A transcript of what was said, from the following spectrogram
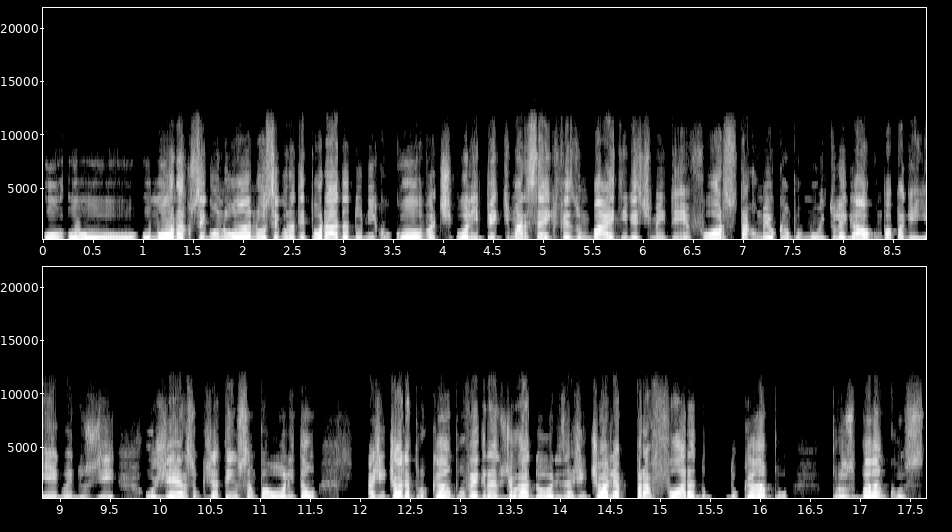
O, o, o Mônaco, segundo ano, segunda temporada do Nico Kovac. O Olympique de Marseille, que fez um baita investimento em reforços, está com meio campo muito legal, com o Enduzi, o Gerson, que já tem o São Paulo. Então, a gente olha para o campo, vê grandes jogadores. A gente olha para fora do, do campo, para os bancos,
